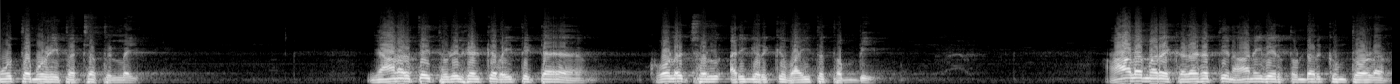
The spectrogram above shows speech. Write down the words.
மூத்த மொழி பெற்ற பிள்ளை ஞானத்தை தொழில் கேட்க வைத்திட்ட கோலச்சொல் அறிஞருக்கு வாய்த்த தம்பி. ஆலமர கழகத்தின் ஆணிவேர் தொண்டர்க்கும் தோழன்.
